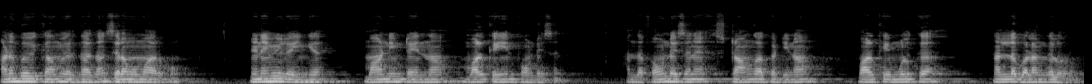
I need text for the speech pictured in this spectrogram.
அனுபவிக்காமல் இருந்தால் தான் சிரமமாக இருக்கும். நினைவில் வைங்க மார்னிங் டைம் தான் வாழ்க்கையின் ஃபவுண்டேஷன் அந்த ஃபவுண்டேஷனை ஸ்ட்ராங்காக கட்டினா வாழ்க்கை முழுக்க நல்ல பலன்கள் வரும்.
